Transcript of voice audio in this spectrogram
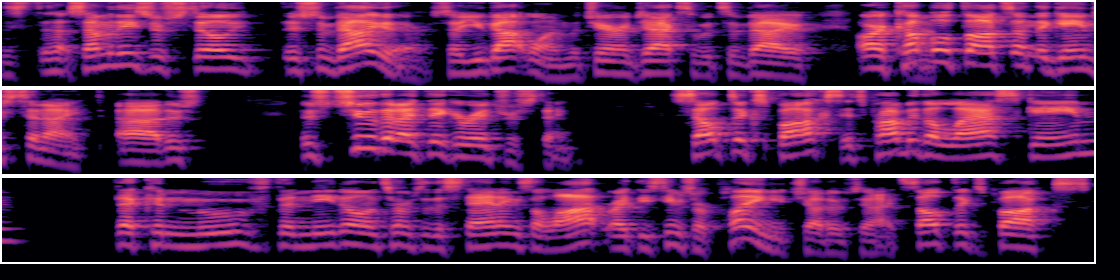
Some of these are still there's some value there. So you got one with Jaren Jackson with some value. All right, a couple yeah. thoughts on the games tonight. Uh, there's there's two that I think are interesting. Celtics Bucks. It's probably the last game that can move the needle in terms of the standings a lot. Right, these teams are playing each other tonight. Celtics Bucks.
